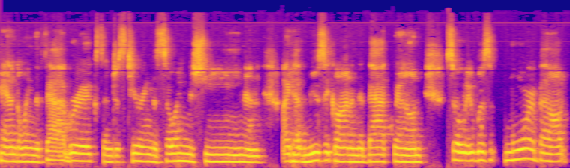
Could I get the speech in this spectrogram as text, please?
handling the fabrics and just hearing the sewing machine. And I'd have music on in the background. So it was more about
